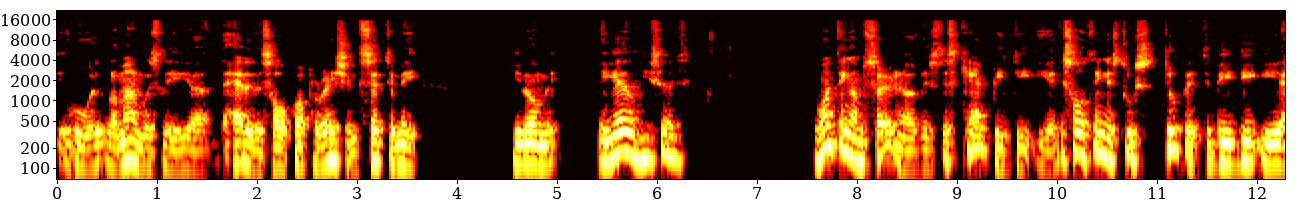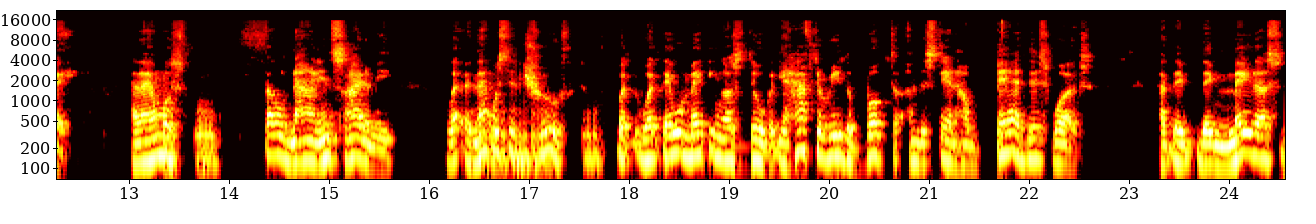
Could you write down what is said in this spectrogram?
who Roman was the uh, the head of this whole corporation, said to me, "You know, Miguel," he says, "one thing I'm certain of is this can't be DEA. This whole thing is too stupid to be DEA." And I almost fell down inside of me and that was the truth. What what they were making us do. But you have to read the book to understand how bad this was. They they made us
